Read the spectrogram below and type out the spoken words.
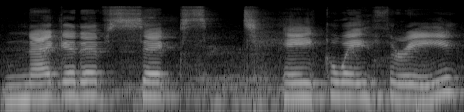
Negative 6 take away 3.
